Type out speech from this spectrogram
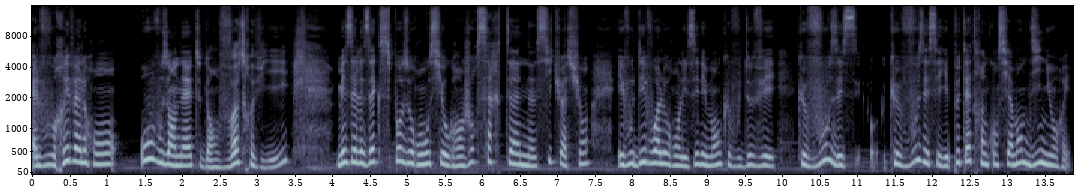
Elles vous révéleront où vous en êtes dans votre vie, mais elles exposeront aussi au grand jour certaines situations et vous dévoileront les éléments que vous devez, que vous, que essayez peut-être inconsciemment d'ignorer.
